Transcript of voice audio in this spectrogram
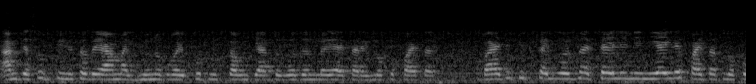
आमच्या सुट्टीने सदैव आम्हाला घेऊ नको बाई फुटूट काऊन की आमचं वजन लय आहे सारे लोक पाहतात. बायचे किती काही वजन आहे त्याला यायलेच पाहतात लोक.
